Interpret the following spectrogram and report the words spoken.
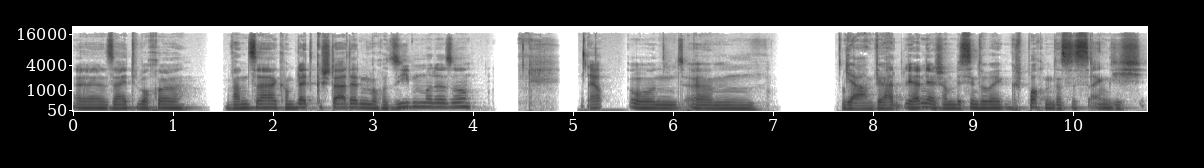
äh, seit Woche, wann komplett gestartet? In Woche 7 oder so. Ja. Und ähm, ja, wir, hat, wir hatten ja schon ein bisschen darüber gesprochen, dass es eigentlich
